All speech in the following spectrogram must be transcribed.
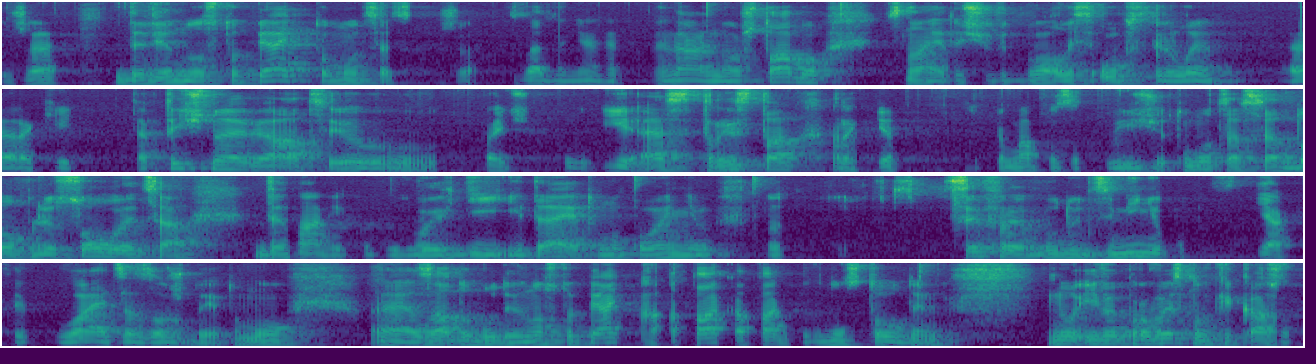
вже 95, тому це вже зведення Генерального штабу. Знаєте, що відбувалися обстріли е, ракет тактичною авіацією ввечері і С-300 ракет, зокрема по Запоріжжю. Тому це все доплюсовується, динаміка бойових дій іде, і тому повинні ну, цифри будуть змінюватися. Як це відбувається завжди, тому е, за добу 95, а атак, атак 91. Ну і ви про висновки кажете.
